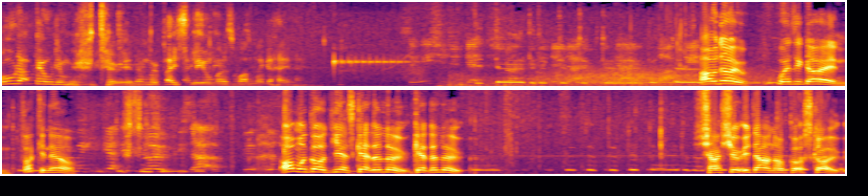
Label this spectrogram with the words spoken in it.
All that building we were doing, and we basically almost won the game. So we should just get distracted and do that. Yeah, fuck it. Oh no! Where's he going? Fucking hell. We can get the scope. Is that a bit of Oh my god, yes, get the loot, get the loot. Shall I shoot it down? I've got a scope.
